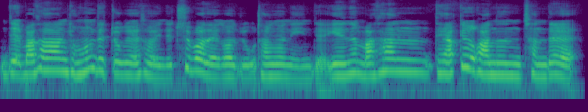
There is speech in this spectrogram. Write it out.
이제 마산 경남대 쪽에서 이제 출발해가지고 당연히 이제 얘는 마산 대학교 가는 차인데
